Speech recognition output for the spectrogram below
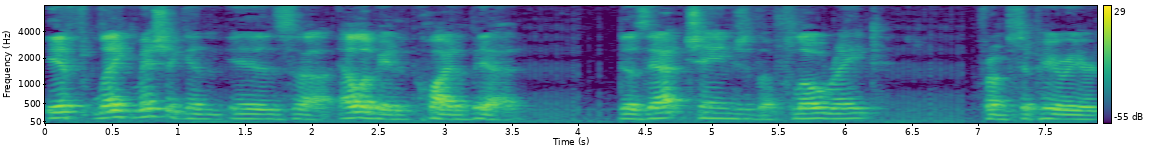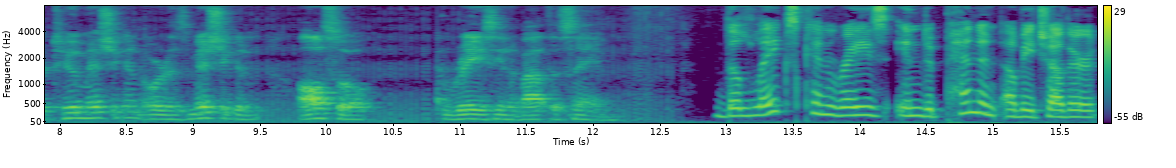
If Lake Michigan is uh, elevated quite a bit, does that change the flow rate from Superior to Michigan, or does Michigan also raising about the same? The lakes can raise independent of each other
